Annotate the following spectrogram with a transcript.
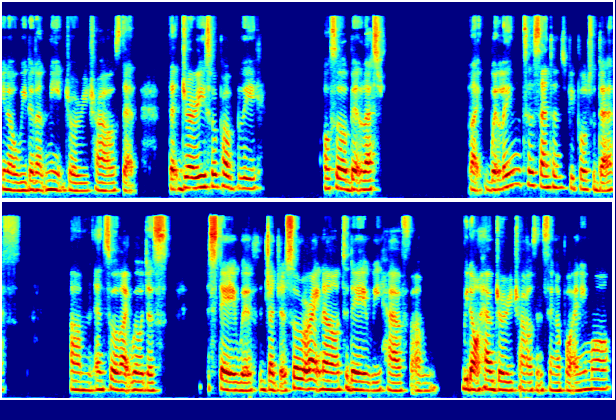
you know we didn't need jury trials that that juries were probably also a bit less like willing to sentence people to death. Um and so like we'll just stay with judges. So right now today we have um we don't have jury trials in singapore anymore.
